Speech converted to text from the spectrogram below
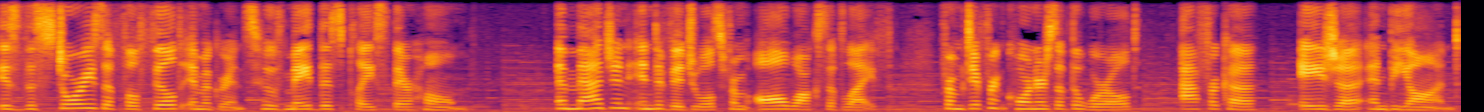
is the stories of fulfilled immigrants who've made this place their home. Imagine individuals from all walks of life, from different corners of the world, Africa, Asia, and beyond,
